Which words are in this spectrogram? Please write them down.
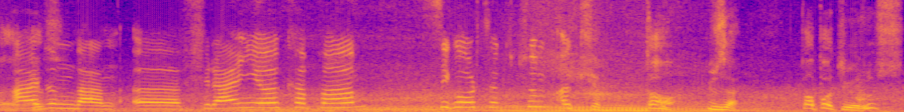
Evet. ardından e, fren yağı kapağım, sigorta kutum, aküm. Tamam. Güzel. Kapatıyoruz.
